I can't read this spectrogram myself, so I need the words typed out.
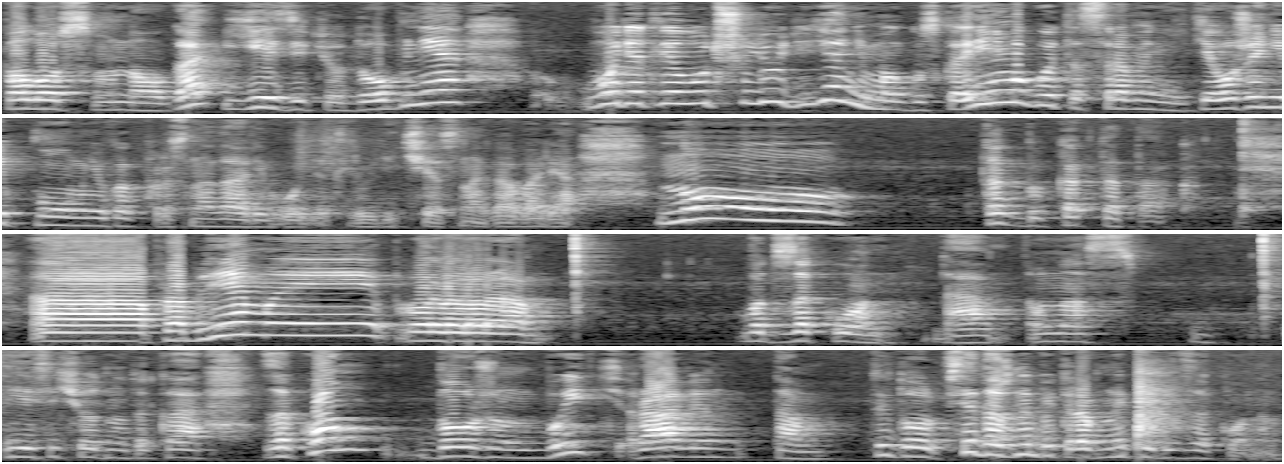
полос много, ездить удобнее. Водят ли лучше люди? Я не могу сказать, я не могу это сравнить. Я уже не помню, как в Краснодаре водят люди, честно говоря. Но как бы как-то так. А, проблемы, вот закон, да, у нас есть еще одна такая, закон должен быть равен там ты, все должны быть равны перед законом.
